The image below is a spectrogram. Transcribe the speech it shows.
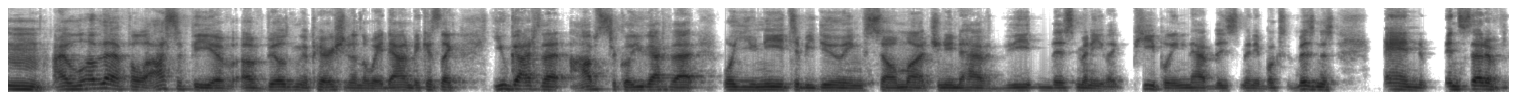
Mm, I love that philosophy of, of building the parachute on the way down because like you got to that obstacle, you got to that, well, you need to be doing so much. You need to have the, this many like people, you need to have this many books of business. And instead of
